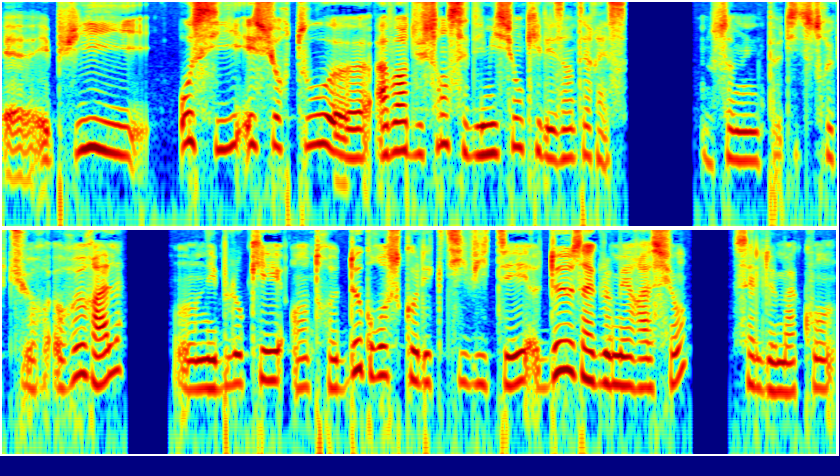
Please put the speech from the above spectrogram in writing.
et puis aussi et surtout avoir du sens et des missions qui les intéressent. Nous sommes une petite structure rurale, on est bloqué entre deux grosses collectivités, deux agglomérations, celle de Mâcon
